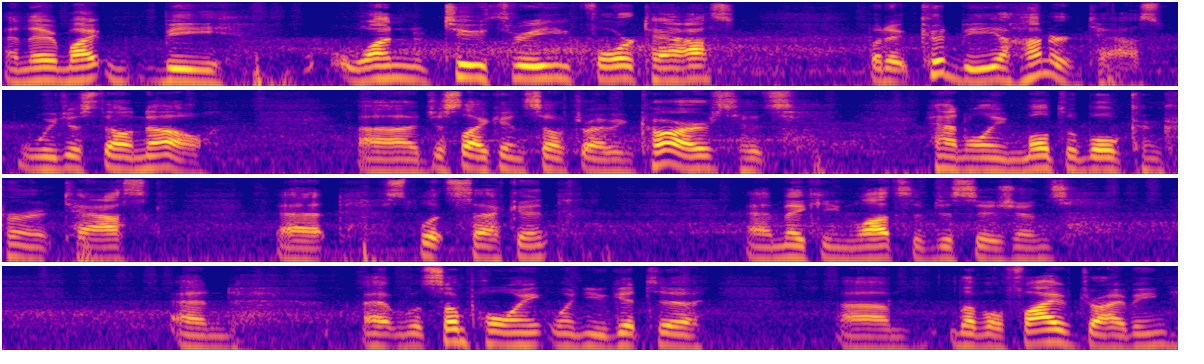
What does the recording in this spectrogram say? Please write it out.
and there might be one, two, three, four tasks but it could be a hundred tasks. We just don't know. Uh, just like in self-driving cars, it's handling multiple concurrent tasks at split second and making lots of decisions. And at some point, when you get to um, level five driving,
